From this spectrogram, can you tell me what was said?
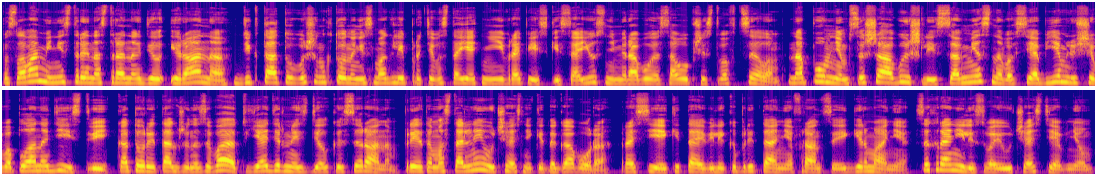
По словам министра иностранных дел Ирана, диктату Вашингтона не смогли противостоять ни Европейский Союз, ни мировое сообщество в целом. Напомним, США вышли из совместного всеобъемлющего плана действий, который также называют ядерной сделкой с Ираном. При этом остальные участники договора – Россия, Китай, Великобритания, Франция и Германия – сохранили свое участие в нем.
